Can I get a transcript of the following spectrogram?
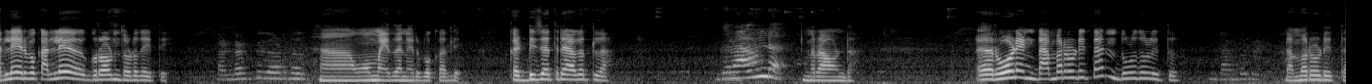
ಅಲ್ಲೇ ಇರ್ಬೇಕು ಅಲ್ಲೇ ಗ್ರೌಂಡ್ ದೊಡ್ಡದೈತಿ. ಹಾ ಓಮ್ ಮೈದಾನ ಇರ್ಬೇಕು ಅಲ್ಲಿ. ಕಡ್ಡಿ ಜಾತ್ರೆ ಆಗತ್ತಲ್ಲ ಗ್ರೌಂಡ್ ರೋಡ್ ಹೆಂಗೆ ಡಾಂಬರ್ ರೋಡ್ ಇತ್ತ ಧೂಳು ಇತ್ತು? ಡಾಂಬರ್ ರೋಡ್ ಇತ್ತ?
